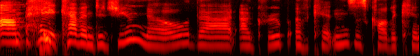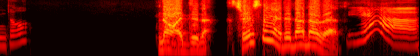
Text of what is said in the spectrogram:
Um hey Kevin, did you know that a group of kittens is called a Kindle? No, I did not. Seriously, I did not know that. Yeah.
